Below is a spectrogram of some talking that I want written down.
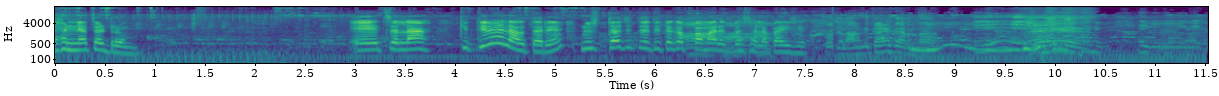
धान्याचा ड्रम. ए चला किती वेळ लावता रे? नुसतं तिथं तिथं गप्पा मारत बसायला पाहिजे. आम्ही काय करणार?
